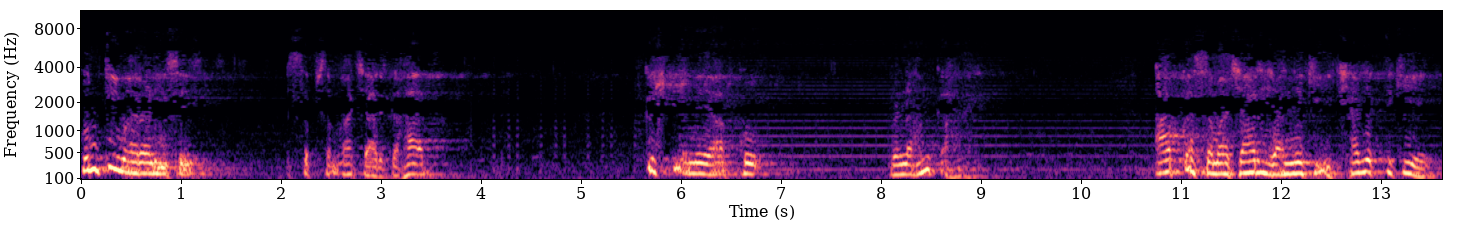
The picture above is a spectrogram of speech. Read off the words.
कुंती महारानी से सब समाचार कहा, कृष्ण ने आपको प्रणाम कहा है। आपका समाचार जानने की इच्छा व्यक्त की है।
